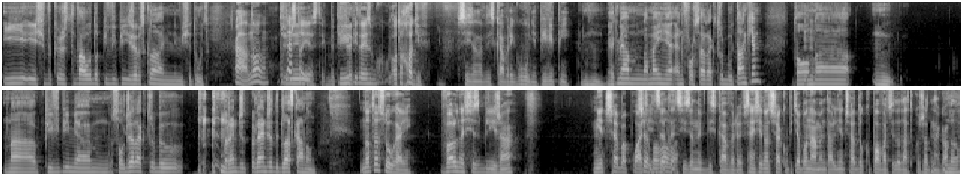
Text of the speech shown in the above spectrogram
i, i się wykorzystywało do PvP, żeby z klonami innymi się tłuc. A, no, to Czyli- też to jest, jakby PvP to jest, o to chodzi w, Season of Discovery, głównie PvP. Mhm. Jak miałem na mainie Enforcera, który był tankiem, to Mhm. na, mm, na PvP miałem Soldiera, który był ranged, ranged Glass Cannon. No to słuchaj, wolne się zbliża, nie trzeba płacić Trzeba, za ten Season of Discovery, w sensie no trzeba kupić abonament, ale nie trzeba dokupować dodatku żadnego, No.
